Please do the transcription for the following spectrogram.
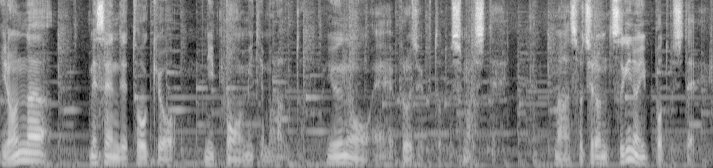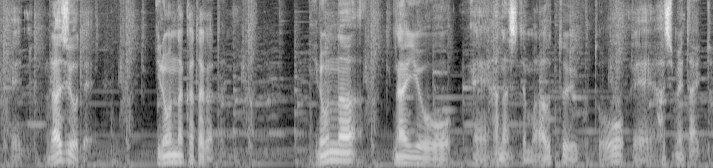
いろんな目線で東京日本を見てもらうというのを、えプロジェクトとしまして、まあ、そちらの次の一歩として、えラジオでいろんな方々にいろんな内容を、えー話してもらうということを、えー始めたいと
